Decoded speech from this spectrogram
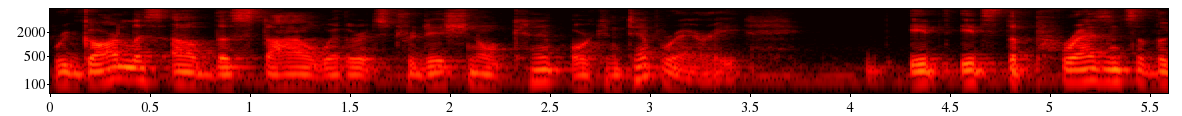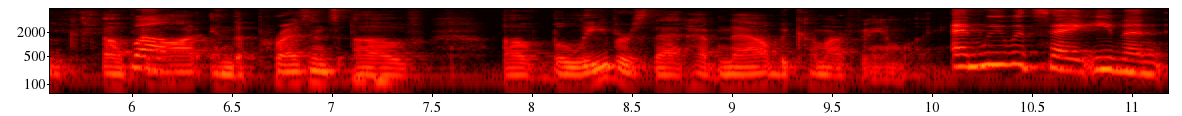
regardless of the style, whether it's traditional or contemporary. It, it's the presence of the of well, God and the presence of of believers that have now become our family. And we would say even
